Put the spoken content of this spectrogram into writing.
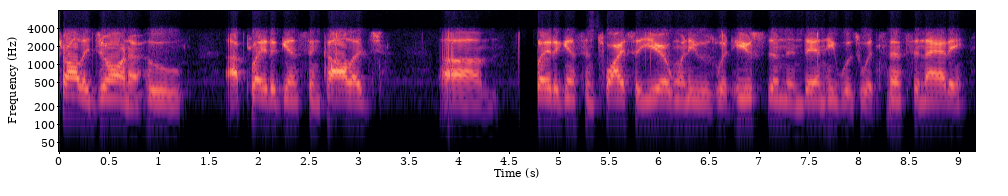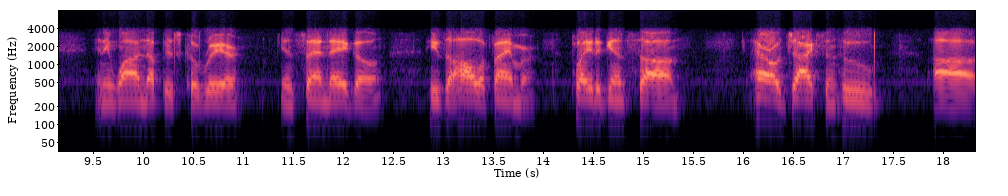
Charlie Joiner, who I played against in college. Um, played against him twice a year when he was with Houston, and then he was with Cincinnati and he wound up his career in San Diego. He's a Hall of Famer. Played against um, Harold Jackson, who, uh,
